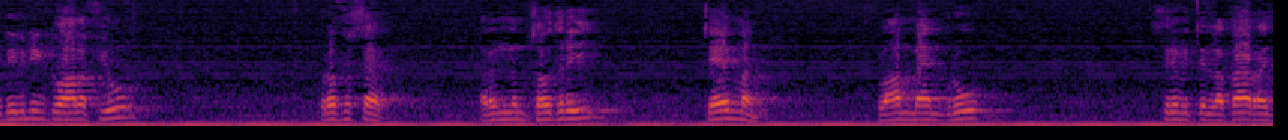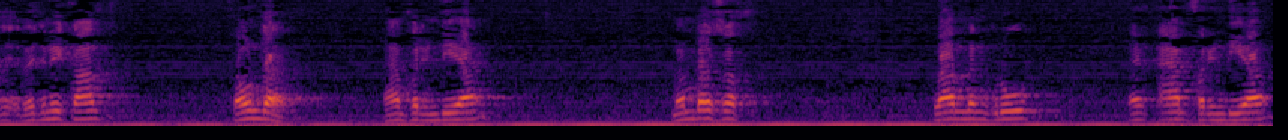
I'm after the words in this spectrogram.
Good evening to all of you. Professor Arindam Chaudhary, Chairman, Planman Group, Srimati Lata Raj- Rajinikanth, Founder, Am for India, members of Planman Group and Am for India,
